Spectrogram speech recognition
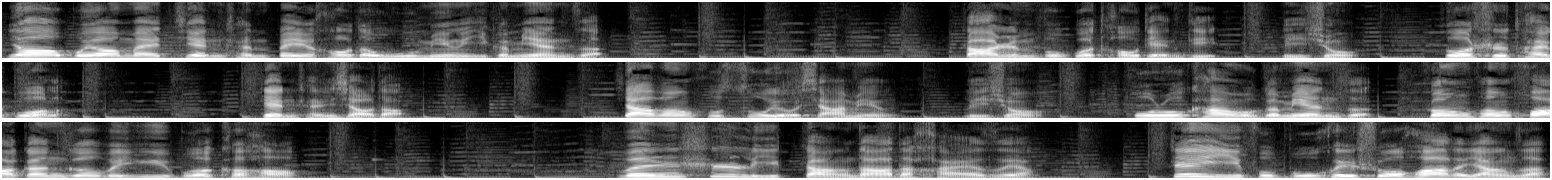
要不要卖剑臣背后的无名一个面子。杀人不过头点地，李兄做事太过了。剑臣笑道：“侠王府素有侠名，李兄不如看我个面子，双方化干戈为玉帛，可好？”温室里长大的孩子呀，这一副不会说话的样子。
